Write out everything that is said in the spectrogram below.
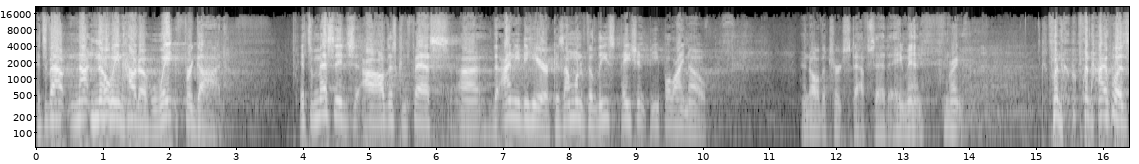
It's about not knowing how to wait for God. It's a message, I'll just confess, uh, that I need to hear because I'm one of the least patient people I know. And all the church staff said, Amen. Right? When, when, I was,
